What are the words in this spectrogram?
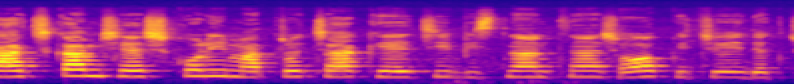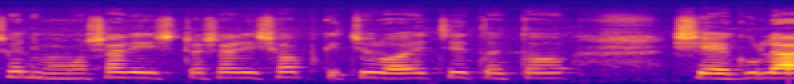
কাজ কাম শেষ করি, মাত্র চা খেয়েছি, বিছনা টিছনা সব কিছুই দেখছ নি মশারি স্টেশারি সব কিছু রয়েছে, তো তো সেগুলা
